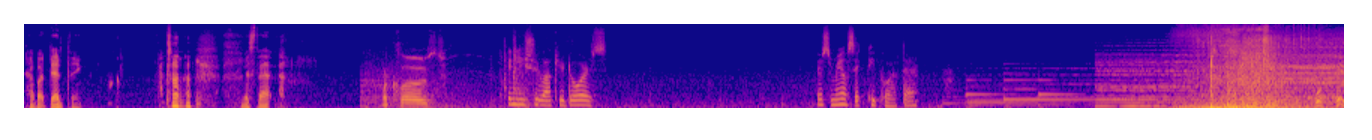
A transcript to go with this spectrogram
How about dead thing? Missed that. We're closed. Then you should lock your doors. There's some real sick people out there. Whoa, hey.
